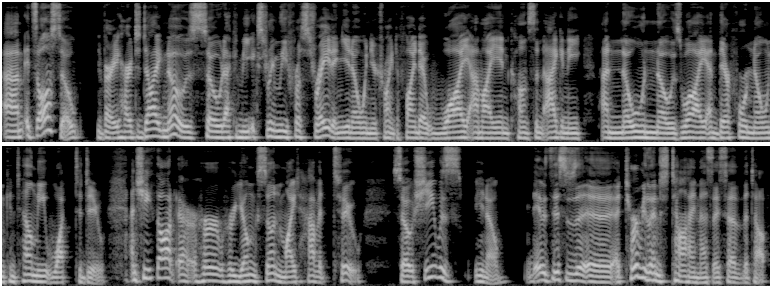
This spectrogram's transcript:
Um, it's also very hard to diagnose, so that can be extremely frustrating. You know, when you're trying to find out why am I in constant agony and no one knows why, and therefore no one can tell me what to do. And she thought uh, her her young son might have it too. So she was, you know, it was this was a, a turbulent time, as I said at the top.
